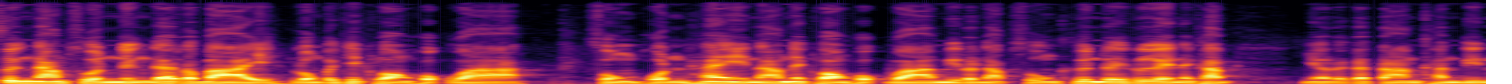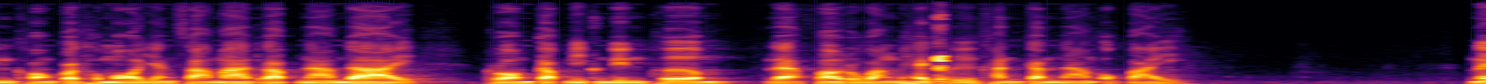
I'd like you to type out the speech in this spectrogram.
ซึ่งน้ำส่วนหนึ่งได้ระบายลงไปที่คลองหกวา ส่งผลให้น้ำในคลองหกวา มีระดับสูงขึ้นเรื่อยๆนะครับอย่างไรก็ตามคันดินของกทมยังสามารถรับน้ำได้ พร้อมกับมีคันดินเพิ่ม และเฝ้าระวังไม่ให้รื้อคันกั้นน้ำออกไป ใน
